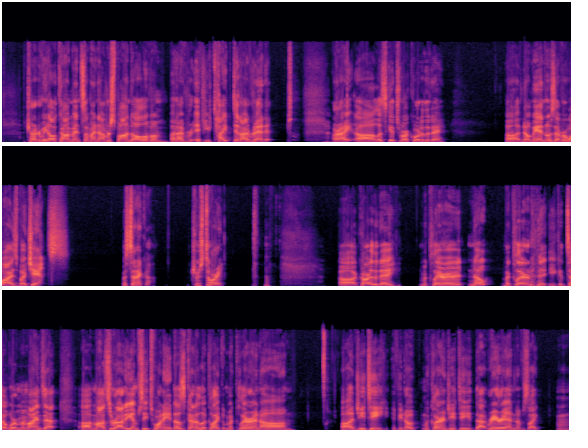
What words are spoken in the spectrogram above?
I try to read all comments. I might not respond to all of them, but I've if you typed it, I read it. all right, uh, let's get to our quote of the day. Uh, no man was ever wise by chance. By Seneca. True story. uh, car of the day, McLaren. Nope, McLaren. you can tell where my mind's at. Uh, Maserati MC20. It does kind of look like a McLaren. Um, uh, GT. If you know McLaren GT, that rear end, I was like, hmm,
